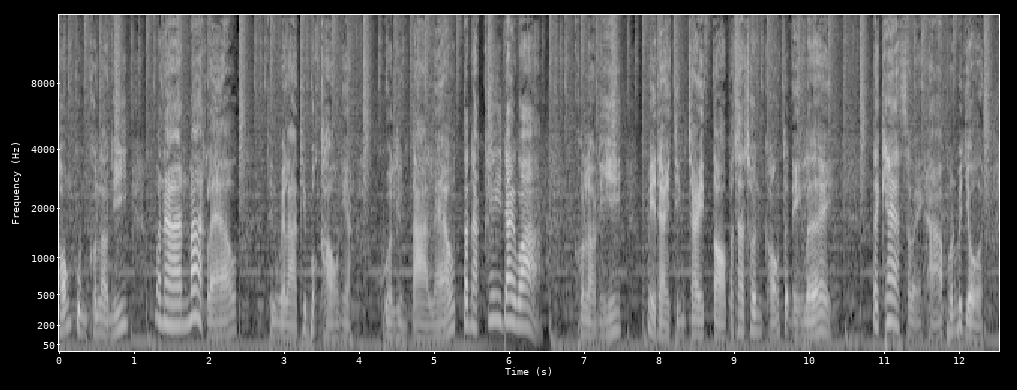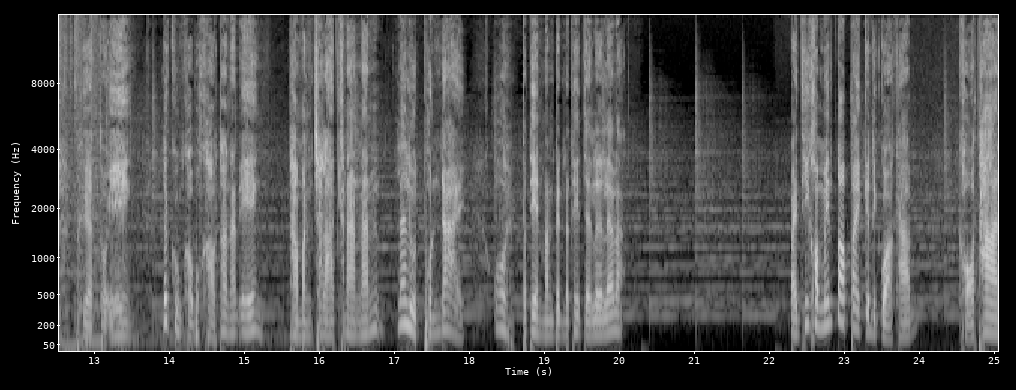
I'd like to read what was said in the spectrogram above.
ของกลุ่มคนเหล่านี้มานานมากแล้ว ถึงเวลาที่พวกเขาเนี่ยควรลืมตาแล้วตระหนักให้ได้ว่า คนเหล่านี้ไม่ได้จริงใจต่อประชาชนของตนเองเลย แต่แค่แสวงหาผลประโยชน์ เพื่อตัวเองและกลุ่มของพวกเขาเท่านั้นเอง ถ้ามันฉลาดขนาดนั้นและหลุดพ้นได้ โอ้ย ประเทศมันเป็นประเทศเจริญแล้วล่ะ ไปที่คอมเมนต์ต่อไปกันดีกว่าครับ ขอทาน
